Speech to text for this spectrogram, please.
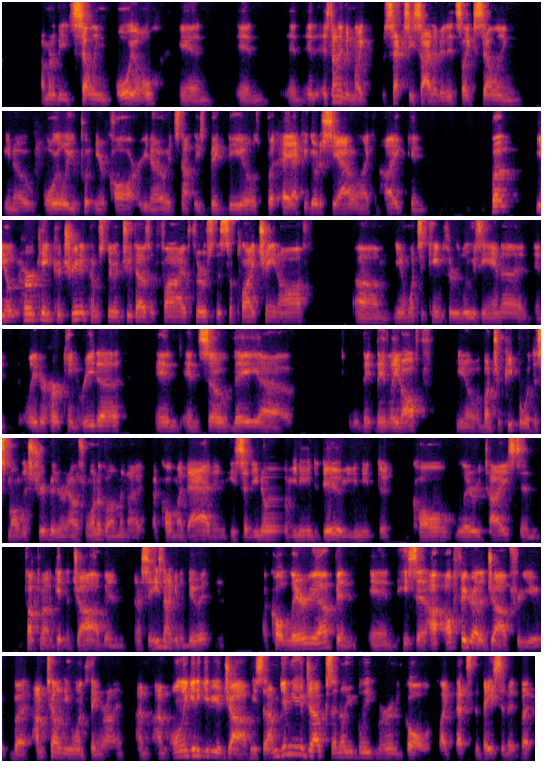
I'm going to be selling oil and and and, and it's not even like sexy side of it. It's like selling you know oil you put in your car you know it's not these big deals but hey i could go to seattle and i can hike and but you know hurricane katrina comes through in 2005 throws the supply chain off um, you know once it came through louisiana and, and later hurricane rita and and so they uh, they, they laid off you know a bunch of people with a small distributor and i was one of them and I, I called my dad and he said you know what you need to do you need to call larry teis and talked about getting a job, and I said he's not going to do it. And I called Larry up, and and he said I'll, I'll, figure out a job for you, but I'm telling you one thing, Ryan. I'm I'm only going to give you a job. He said I'm giving you a job because I know you bleed maroon and gold. Like that's the base of it. But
